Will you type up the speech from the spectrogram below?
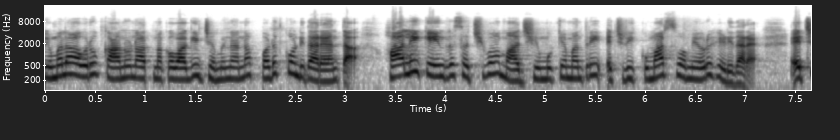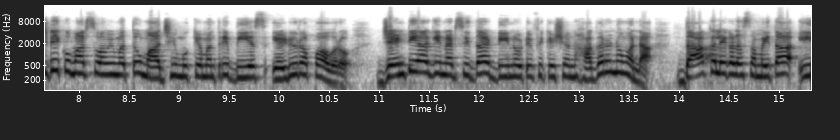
ವಿಮಲಾ ಅವರು ಕಾನೂನಾತ್ಮಕವಾಗಿ ಜಮೀನನ್ನ ಪಡೆದುಕೊಂಡಿದ್ದಾರೆ ಅಂತ ಹಾಲಿ ಕೇಂದ್ರ ಸಚಿವ ಮಾಜಿ ಮುಖ್ಯಮಂತ್ರಿ ಎಚ್ ಡಿ ಕುಮಾರಸ್ವಾಮಿ ಅವರು ಹೇಳಿದ್ದಾರೆ. ಎಚ್ ಡಿ ಕುಮಾರಸ್ವಾಮಿ ಮತ್ತು ಮಾಜಿ ಮುಖ್ಯಮಂತ್ರಿ ಬಿಎಸ್ ಯಡಿಯೂರಪ್ಪ ಅವರು ಜಂಟಿಯಾಗಿ ನಡೆಸಿದ್ದ ಡಿನೋಟಿಫಿಕೇಶನ್ ಹಗರಣವನ್ನ ದಾಖಲೆಗಳ ಸಮೇತ ಈ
